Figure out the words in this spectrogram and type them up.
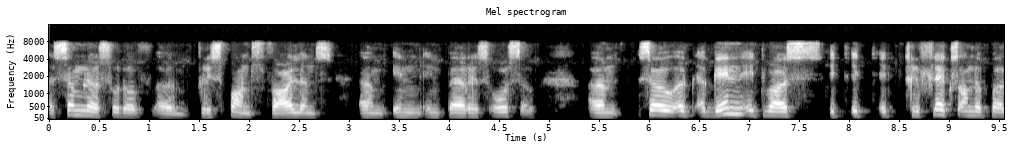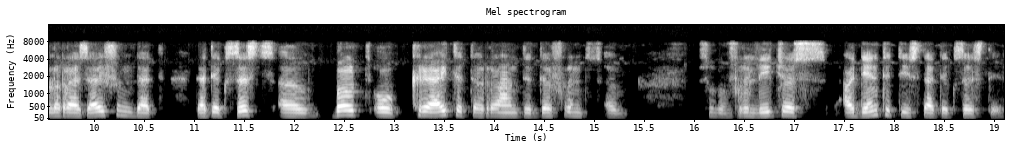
a similar sort of um, response, violence um, in, in Paris also. Um, so again, it was it, it, it reflects on the polarization that that exists uh, built or created around the different uh, sort of religious identities that existed.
